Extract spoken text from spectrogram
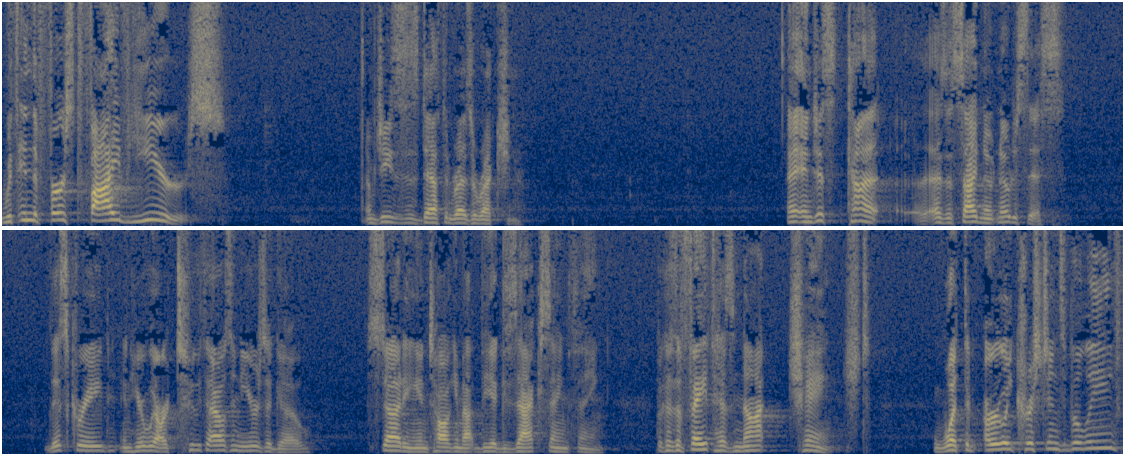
within the first five years of Jesus' death and resurrection. And just kind of as a side note, notice this this creed, and here we are 2,000 years ago studying and talking about the exact same thing. Because the faith has not changed. What the early Christians believe,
